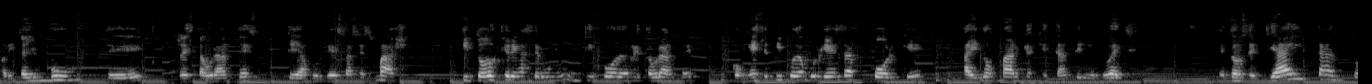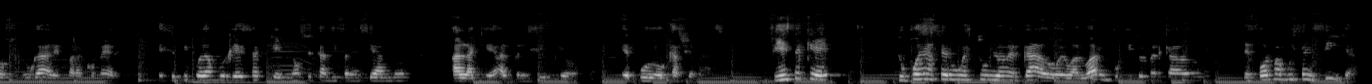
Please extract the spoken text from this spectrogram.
ahorita hay un boom de restaurantes de hamburguesas smash y todos quieren hacer un, tipo de restaurante con ese tipo de hamburguesa porque hay dos marcas que están teniendo éxito. Entonces, ya hay tantos lugares para comer ese tipo de hamburguesa que no se están diferenciando a la que al principio eh, pudo ocasionarse. Fíjense que tú puedes hacer un estudio de mercado o evaluar un poquito el mercado de forma muy sencilla.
